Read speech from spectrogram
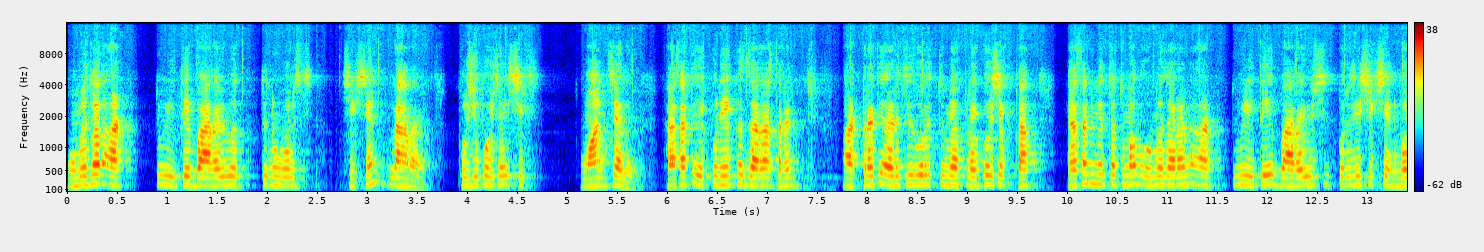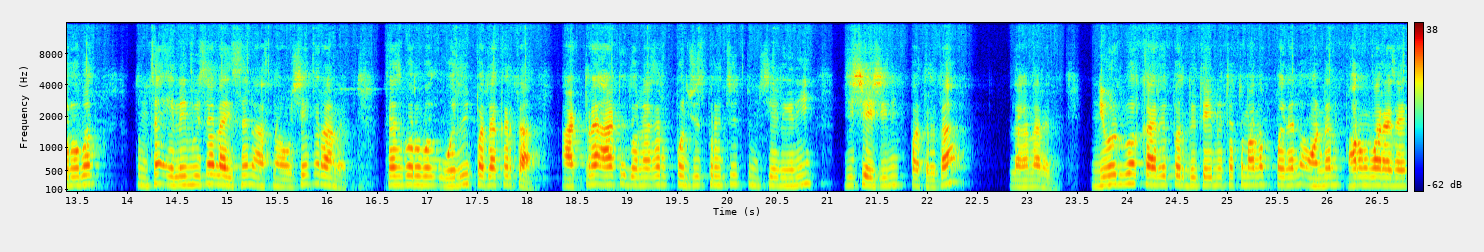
उमेदवार आठवी ते बारावी उत्तीर्ण वर्ष शिक्षण लागणार आहे. पुढची पोस्ट आहे शिक्ष वाहन चालक. ह्यासाठी एकूण एकच जागा असणार आहे अठरा ते अडतीस वर्ष तुम्ही अप्लाय करू शकता. ह्यासाठी मित्र तुम्हाला उमेदवारांना आठवी ते बारावी पर्यंत शिक्षण. बरोबर तुमचा एल एम चा लायसन असणं आवश्यक राहणार त्याचबरोबर वरील पदाकरता अठरा आठ दोन हजार पंचवीसपर्यंत तुमची ठिकाणी जी शैक्षणिक पात्रता लागणार आहेत. निवड व कार्यपद्धती मी मित्र तुम्हाला पहिल्यांदा ऑनलाईन फॉर्म भरायचा आहे.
